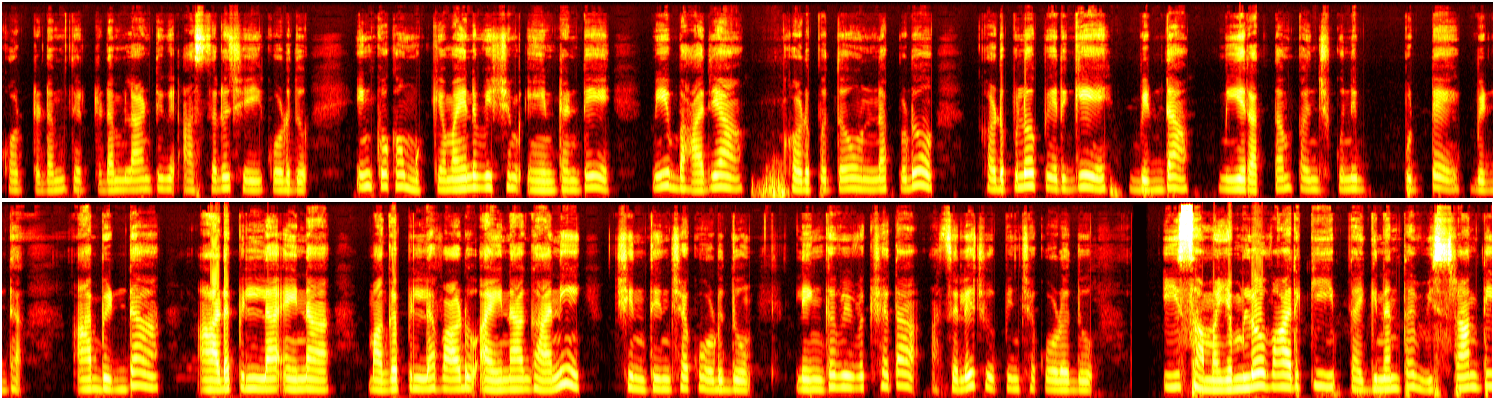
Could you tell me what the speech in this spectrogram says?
కొట్టడం తిట్టడం లాంటివి అస్సలు చేయకూడదు. ఇంకొక ముఖ్యమైన విషయం ఏంటంటే మీ భార్య కడుపుతో ఉన్నప్పుడు కడుపులో పెరిగే బిడ్డ మీ రక్తం పంచుకుని పుట్టే బిడ్డ. ఆ బిడ్డ ఆడపిల్ల అయినా మగపిల్లవాడు అయినా కానీ చింతించకూడదు. లింగ వివక్షత అసలే చూపించకూడదు. ఈ సమయంలో వారికి తగినంత విశ్రాంతి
